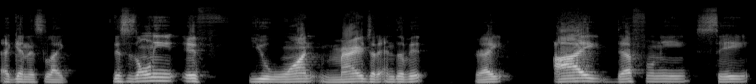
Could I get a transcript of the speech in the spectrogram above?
again, it's like this is only if you want marriage at the end of it, right? I definitely say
